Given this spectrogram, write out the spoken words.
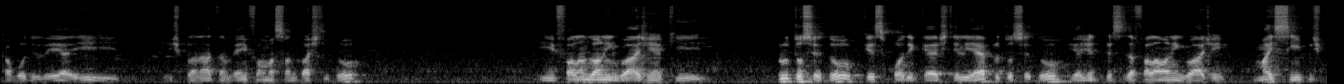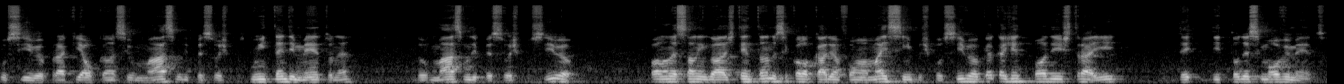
acabou de ler aí e explanar também a informação do bastidor. E falando a linguagem aqui para o torcedor, porque esse podcast ele é para o torcedor e a gente precisa falar uma linguagem mais simples possível para que alcance o máximo de pessoas, o entendimento, né, do máximo de pessoas possível falando essa linguagem, tentando se colocar de uma forma mais simples possível, o que é que a gente pode extrair de, de todo esse movimento?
